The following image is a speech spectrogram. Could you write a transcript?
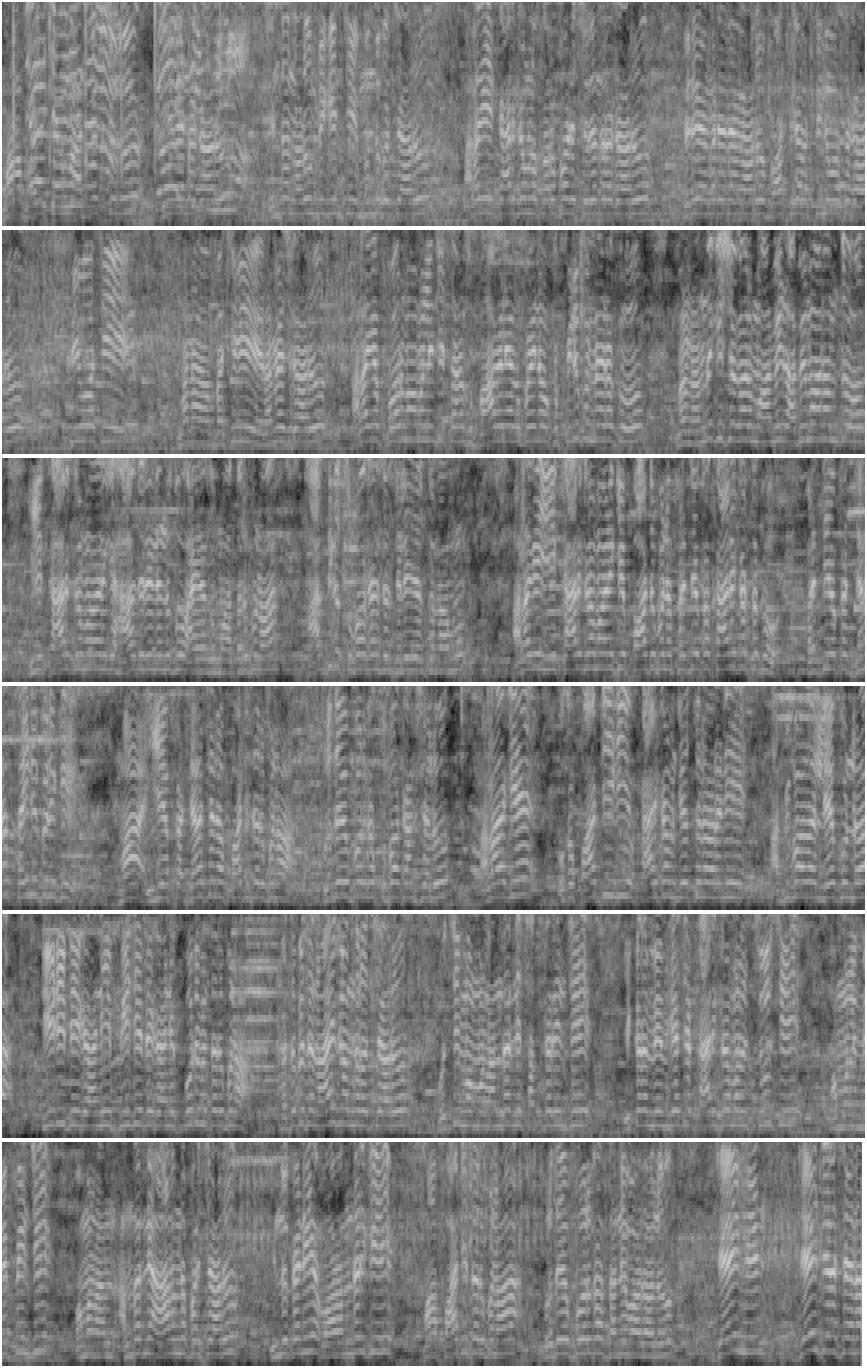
మా పరిశ్రమ అధ్యక్షులు దీవెన్న గారు ఎంతో నడుము బిగించి ముందుకొచ్చారు. అలాగే ఈ కార్యక్రమంలో కొరపాటి సురేంద్ర గారు పెరి వెంకటయ్య గారు బాసిగాల శ్రీనివాస గారు పిఓసి మన బసివి రమేష్ గారు అలాగే పౌర్మామల నుంచి తనకు బాగలేకపోయిన ఒక పిలుపు మేరకు మన నందకిషోర్ గారు మా మీద అభిమానంతో ఈ కార్యక్రమానికి హాజరైనందుకు ఆయనకు మా తరఫున హార్దిక శుభాకాంక్షలు తెలియజేస్తున్నాము. అలాగే ఈ కార్యక్రమానికి పాటుపడిన ప్రతి ఒక్క కార్యకర్తకు ప్రతి ఒక్క జన సైనికునికి మా ఈ యొక్క జనసేన పార్టీ తరఫున హృదయపూర్వక శుభాకాంక్షలు. అలాగే ఒక పార్టీకి కార్యక్రమం చేస్తున్నారని అభివాదాలు లేకుండా టీడీపీ కానీ బీజేపీ కానీ కూటమి తరఫున పెద్ద పెద్ద నాయకులు అందరూ వచ్చారు. వచ్చి మమ్మల్ని అందరినీ సత్కరించి ఇక్కడ మేము చేసే కార్యక్రమాలను చూసి మమ్మల్ని మెప్పించి మమ్మల్ని అందరినీ ఆనందపరిచారు. ఎందుకని వారందరికీ మా పార్టీ తరఫున హృదయపూర్వక ధన్యవాదాలు. జై హింద్ జై జనసేన.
